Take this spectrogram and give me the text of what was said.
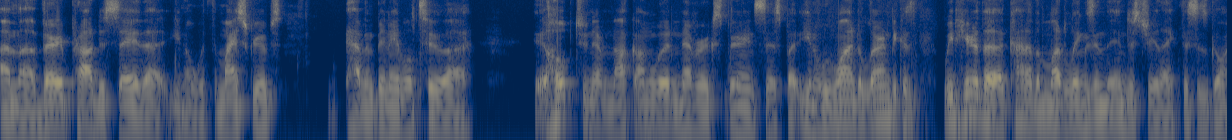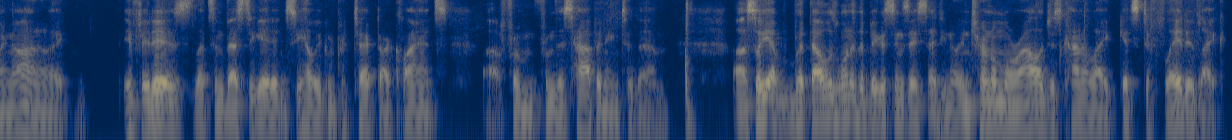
I'm uh, very proud to say that, you know, with the mice groups, haven't been able to, uh, hope to never knock on wood never experience this but you know we wanted to learn because we'd hear the kind of the muddlings in the industry like this is going on and like if it is, let's investigate it and see how we can protect our clients uh, from from this happening to them. Uh, so yeah, but that was one of the biggest things they said. You know, internal morale just kind of like gets deflated. Like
